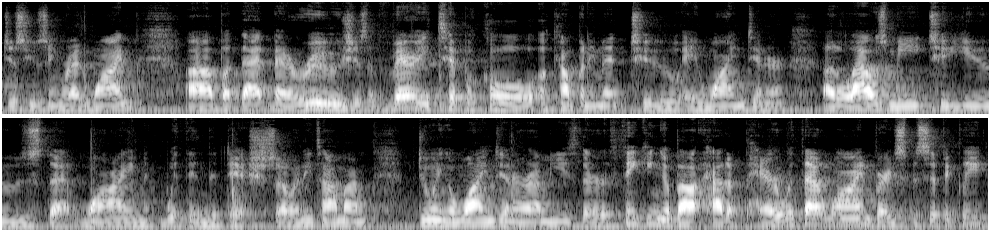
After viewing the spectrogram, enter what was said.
just using red wine. Uh, but that beurre rouge is a very typical accompaniment to a wine dinner. It allows me to use that wine within the dish. So anytime I'm doing a wine dinner, I'm either thinking about how to pair with that wine very specifically,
